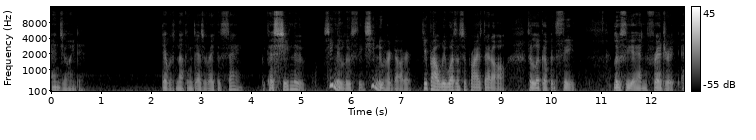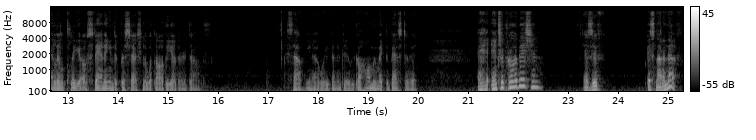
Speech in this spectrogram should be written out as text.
and joined it. There was nothing Desiree could say because she knew. She knew Lucy. She knew her daughter. She probably wasn't surprised at all to look up and see Lucy and Frederick and little Cleo standing in the processional with all the other adults. So, you know, what are you going to do? We go home, we make the best of it enter prohibition as if it's not enough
